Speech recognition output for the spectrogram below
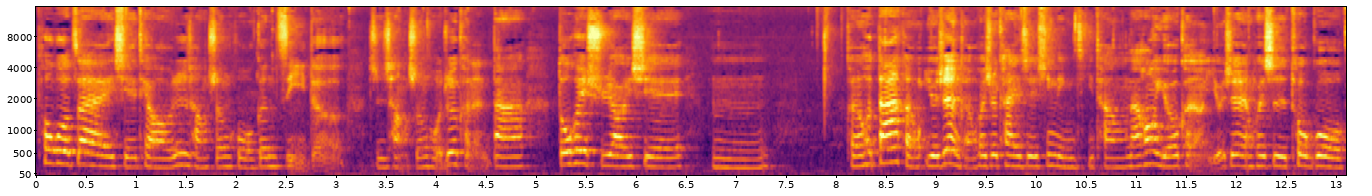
透过在协调日常生活跟自己的职场生活，就是可能大家都会需要一些嗯。可能会大家可能有些人可能会去看一些心灵鸡汤，然后也有可能有些人会是透过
